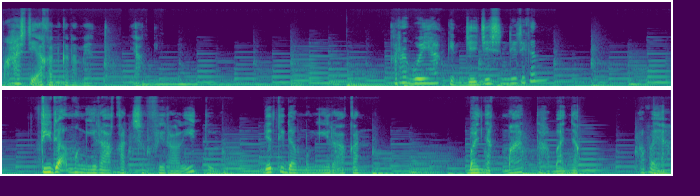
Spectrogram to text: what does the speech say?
pasti akan kena mental yakin. Karena gue yakin JJ sendiri kan tidak mengirakan seviral itu dia tidak mengirakan banyak mata banyak apa ya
